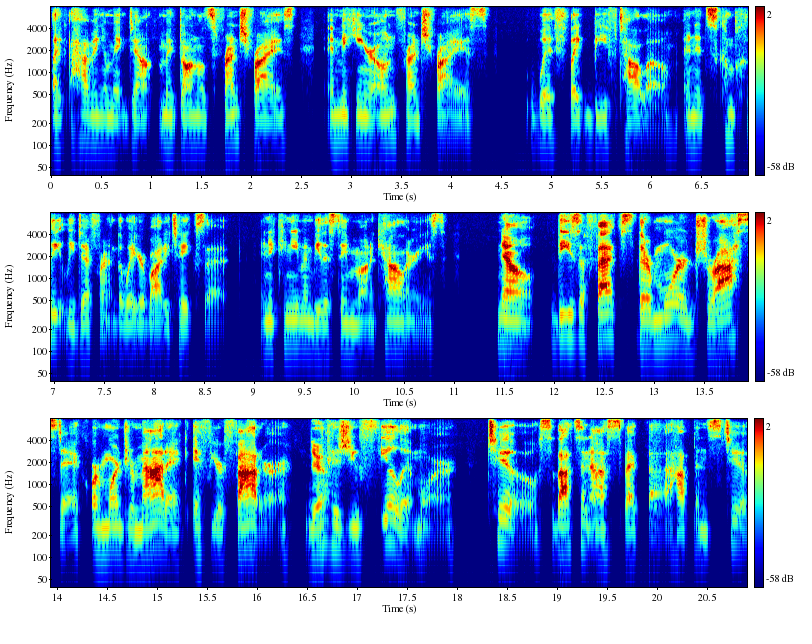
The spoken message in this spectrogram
like having a McDo- McDonald's French fries, and making your own French fries with like beef tallow. And it's completely different the way your body takes it. And it can even be the same amount of calories. Now, these effects, they're more drastic or more dramatic if you're fatter yeah. because you feel it more too. So that's an aspect that happens too.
